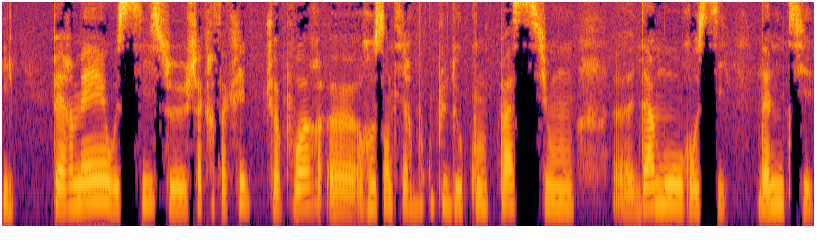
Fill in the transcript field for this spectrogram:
Il permet aussi ce chakra sacré, tu vas pouvoir euh, ressentir beaucoup plus de compassion, d'amour aussi, d'amitié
